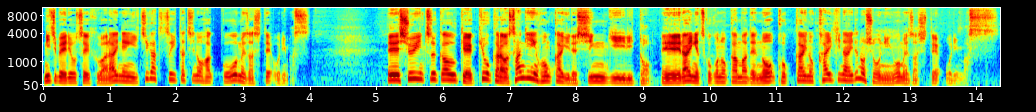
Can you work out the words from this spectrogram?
日米両政府は来年1月1日の発行を目指しております。えー、衆院通過を受け今日からは参議院本会議で審議入りと、えー、来月9日までの国会の会期内での承認を目指しております。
